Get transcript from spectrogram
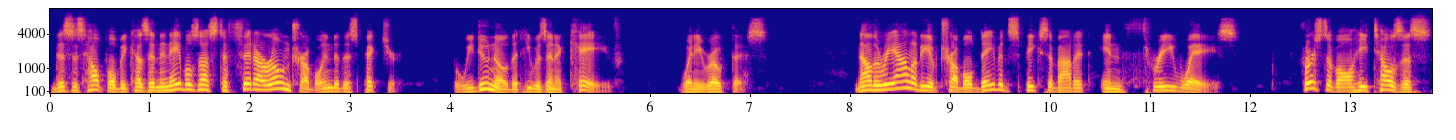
This is helpful because it enables us to fit our own trouble into this picture. But we do know that he was in a cave when he wrote this. Now, the reality of trouble, David speaks about it in three ways. First of all, he tells us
